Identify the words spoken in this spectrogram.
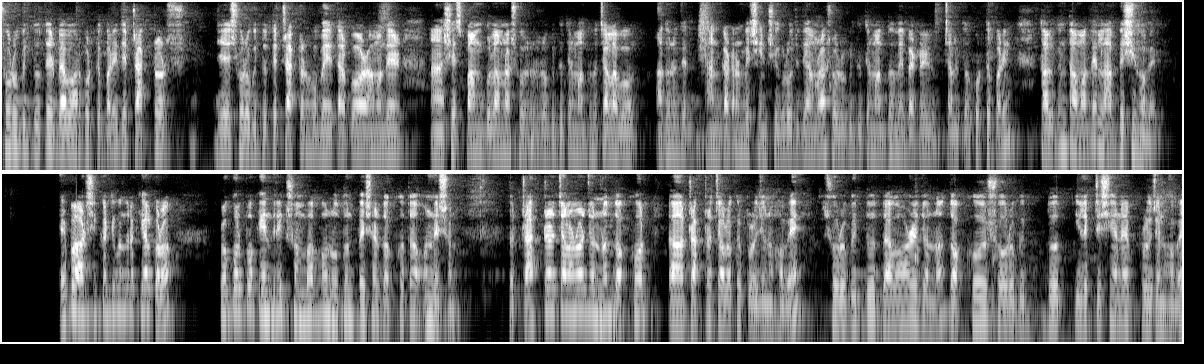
সৌরবিদ্যুতের ব্যবহার করতে পারি, যে ট্রাক্টর, যে সৌরবিদ্যুতের ট্রাক্টর হবে, তারপর আমাদের সেচ পাম্পগুলো আমরা সৌরবিদ্যুতের মাধ্যমে চালাবো, আধুনিক যে ধান কাটার মেশিন, সেগুলো যদি আমরা সৌরবিদ্যুতের মাধ্যমে ব্যাটারি চালিত করতে পারি, তাহলে কিন্তু আমাদের লাভ বেশি হবে। এরপর, শিক্ষার্থী বন্ধুরা, খেয়াল করো, প্রকল্প কেন্দ্রিক সম্ভাব্য নতুন পেশার দক্ষতা অন্বেষণ। তো ট্রাক্টর চালানোর জন্য দক্ষ ট্রাক্টর চালকের প্রয়োজন হবে। সৌরবিদ্যুৎ ব্যবহারের জন্য দক্ষ সৌরবিদ্যুৎ ইলেকট্রিশিয়ানের প্রয়োজন হবে।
